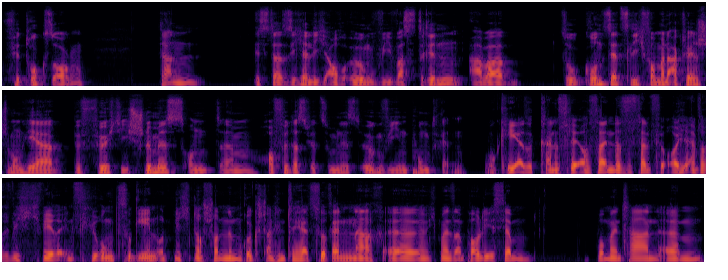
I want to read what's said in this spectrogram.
für Druck sorgen. Dann ist da sicherlich auch irgendwie was drin, aber so grundsätzlich von meiner aktuellen Stimmung her befürchte ich Schlimmes und ähm, hoffe, dass wir zumindest irgendwie einen Punkt retten. Okay, also kann es vielleicht auch sein, dass es dann für euch einfach wichtig wäre, in Führung zu gehen und nicht noch schon einem Rückstand hinterher zu rennen nach, äh, ich meine, St. Pauli ist ja momentan ähm,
